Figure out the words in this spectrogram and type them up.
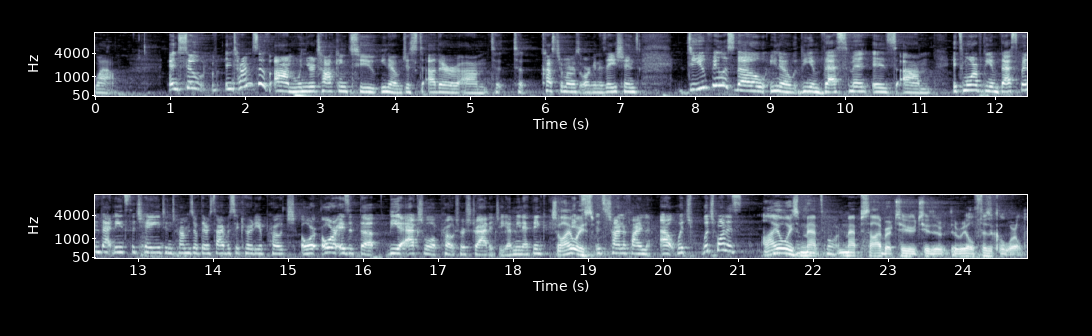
Wow. And so, in terms of um, when you're talking to you know just other um, to, to customers, organizations, do you feel as though you know the investment is um, it's more of the investment that needs to change in terms of their cybersecurity approach, or or is it the the actual approach or strategy? I mean, I think So I it's, always- it's trying to find out which which one is. I always map map cyber to to the, the real physical world.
